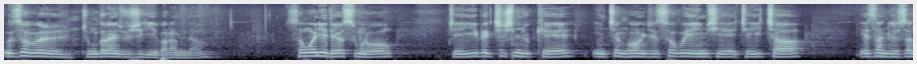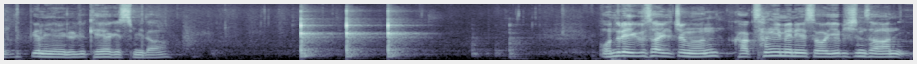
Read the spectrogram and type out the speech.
의석을 중단해 주시기 바랍니다. 성원이 되었으므로 제276회 인천공항지 서구의 임시회 제2차 예산결산 특별위원회를 개하겠습니다. 오늘의 의사 일정은 각 상임위원회에서 예비심사한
